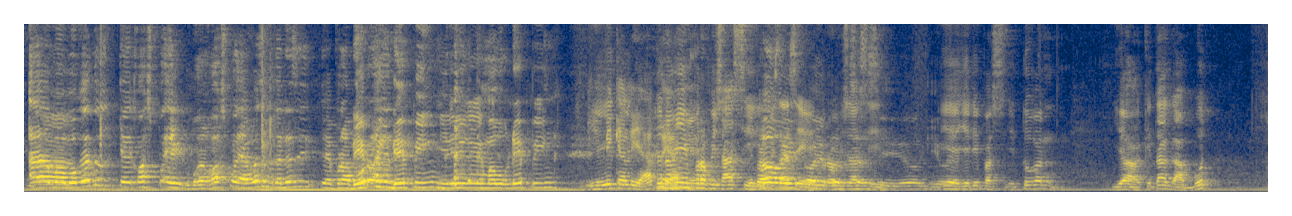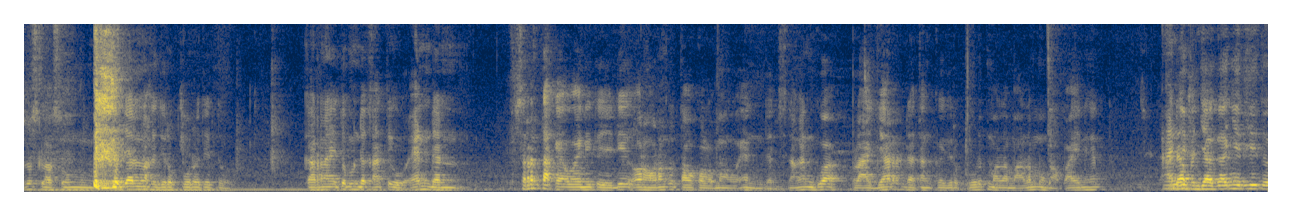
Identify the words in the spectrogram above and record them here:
Ah, maboknya tuh kayak cosplay, bukan cosplay apa sebetulnya sih? Ya pura-pura. Deping, deping, jadi kayak mabuk deping. Ini kali ya. Itu ya? namanya improvisasi. Oh, Improvisasi. oh, improvisasi. Oh. Iya, jadi pas itu kan ya kita gabut terus langsung jalan lah ke jeruk purut itu. Karena itu mendekati UN dan serentak ya UN itu. Jadi orang-orang tuh tahu kalau mau UN dan sedangkan gua pelajar datang ke jeruk purut malam-malam mau ngapain kan. Ada penjaganya di situ.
